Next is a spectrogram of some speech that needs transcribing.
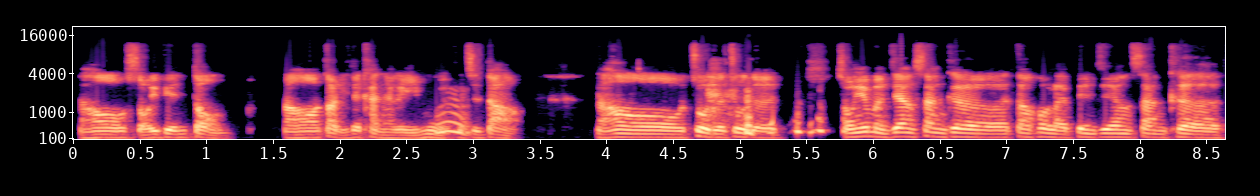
然后手一边动，然后到底在看哪个荧幕也不知道，然后做着做着，从原本这样上课到后来变这样上课，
